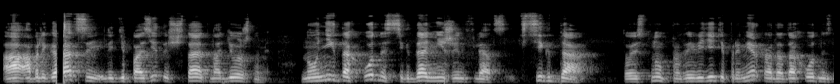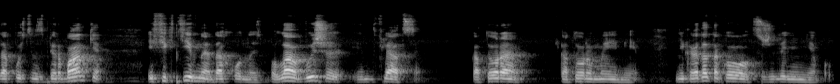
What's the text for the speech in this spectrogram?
а облигации или депозиты считают надежными. Но у них доходность всегда ниже инфляции. Всегда. То есть, ну, приведите пример, когда доходность, допустим, в Сбербанке, эффективная доходность была выше инфляции, которая, которую мы имеем. Никогда такого, к сожалению, не было.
